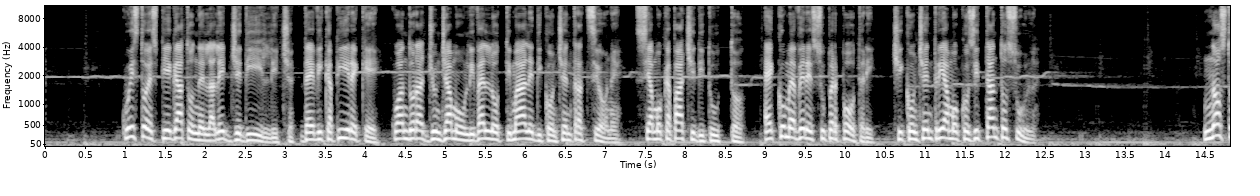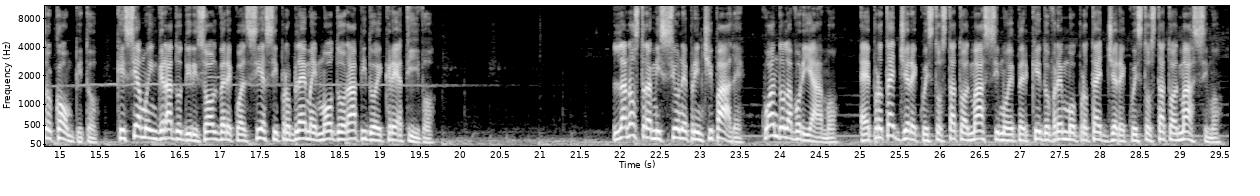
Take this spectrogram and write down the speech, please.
Questo è spiegato nella legge di Illich. Devi capire che, quando raggiungiamo un livello ottimale di concentrazione, siamo capaci di tutto. È come avere superpoteri, ci concentriamo così tanto sul nostro compito che siamo in grado di risolvere qualsiasi problema in modo rapido e creativo. La nostra missione principale, quando lavoriamo, è proteggere questo stato al massimo e perché dovremmo proteggere questo stato al massimo?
